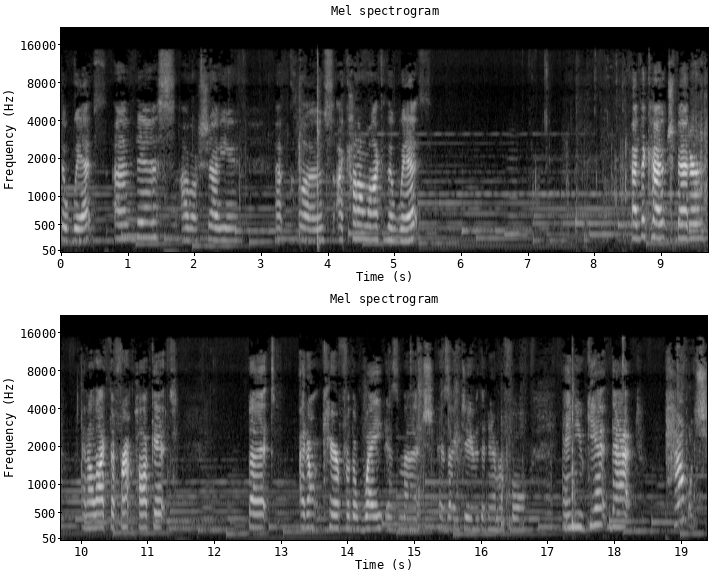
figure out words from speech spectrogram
the width of this. I will show you up close. I kind of like the width of the coach better and I like the front pocket but I don't care for the weight as much as I do the Neverfull and you get that pouch.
